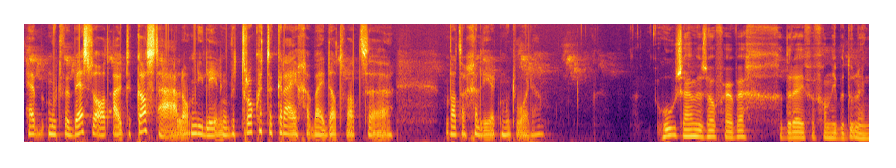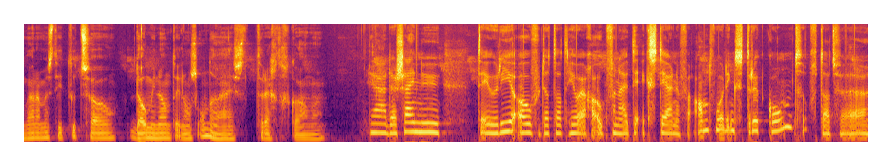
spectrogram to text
hebben, moeten we best wel wat uit de kast halen om die leerling betrokken te krijgen bij dat wat, uh, wat er geleerd moet worden. Hoe zijn we zo ver weg gedreven van die bedoeling? Waarom is die toets zo dominant in ons onderwijs terechtgekomen? Ja, daar zijn nu theorieën over dat dat heel erg ook vanuit de externe verantwoordingsdruk komt. Of dat we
